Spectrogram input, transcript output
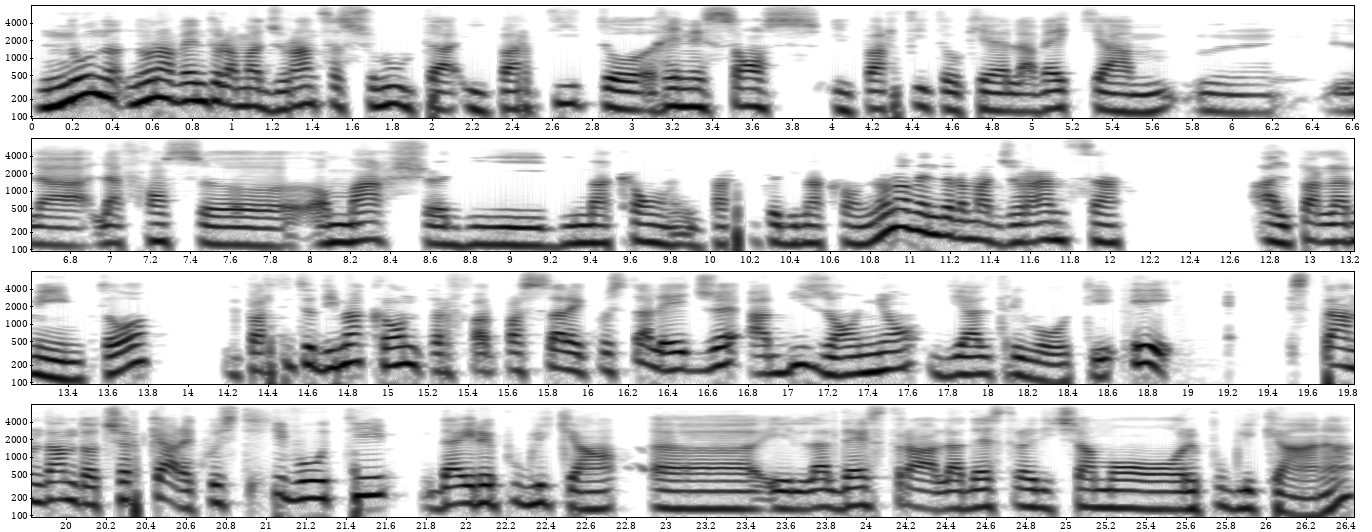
non, non, avendo la maggioranza assoluta il partito Renaissance, il partito che è la vecchia mh, la, la, France en marche di, di, Macron, il partito di Macron, non avendo la maggioranza al Parlamento, il partito di Macron per far passare questa legge ha bisogno di altri voti e sta andando a cercare questi voti dai repubblicani, eh, la, destra, la destra diciamo repubblicana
